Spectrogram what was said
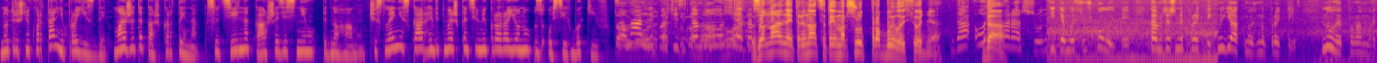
Внутрішньоквартальні проїзди майже така ж картина: суцільна каша зі снігу під ногами. Численні скарги від мешканців мікрорайону з усіх боків. Зональний почистити, там було ще. Зональний 13-й маршрут пробили сьогодні. Да, ось Да. хорошо. Дітям ось у школу йти, там же ж не пройти. Ну як можна пройти? Ноги поламати.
